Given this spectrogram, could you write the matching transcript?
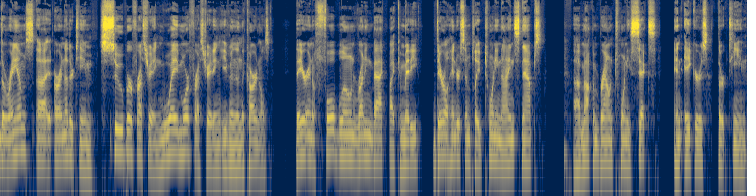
The Rams uh, are another team, super frustrating, way more frustrating even than the Cardinals. They are in a full blown running back by committee. Darrell Henderson played 29 snaps, uh, Malcolm Brown 26, and Akers 13.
